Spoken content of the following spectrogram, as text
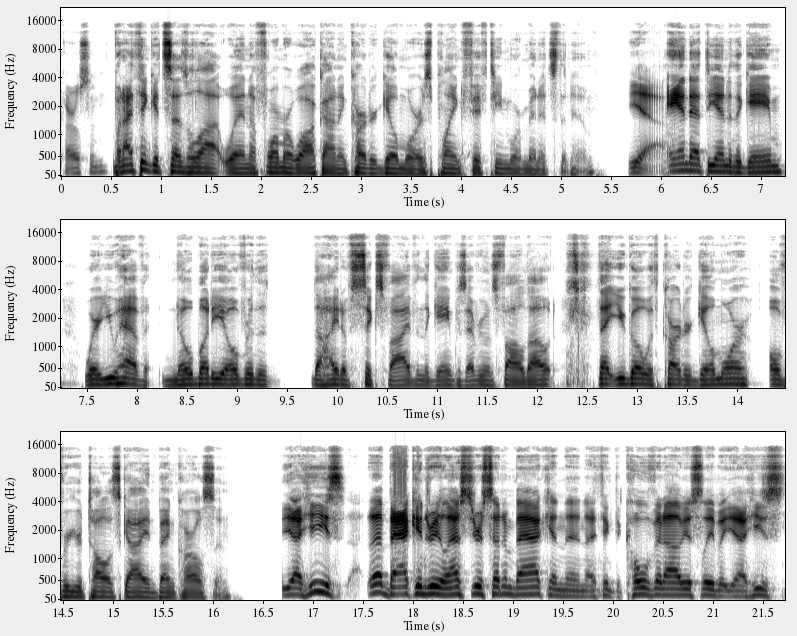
Carlson? But I think it says a lot when a former walk on and Carter Gilmore is playing 15 more minutes than him. Yeah, And at the end of the game, where you have nobody over the, the height of six five in the game because everyone's fouled out, that you go with Carter Gilmore over your tallest guy and Ben Carlson. yeah. He's that back injury last year set him back, and then I think the COVID obviously. But yeah, he's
